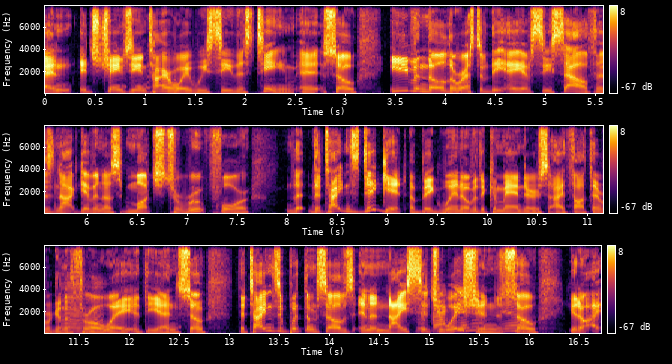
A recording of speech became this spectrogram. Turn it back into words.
and it's changed the entire way we see this team. Eh, so even though the rest of the AFC South has not given us much to root for, the, the Titans did get a big win over the Commanders. I thought they were going to mm-hmm. throw away at the end. So the Titans have put themselves in a nice situation. Yeah. So you know, I,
